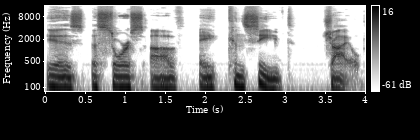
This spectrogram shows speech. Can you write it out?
is a source of a conceived child.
